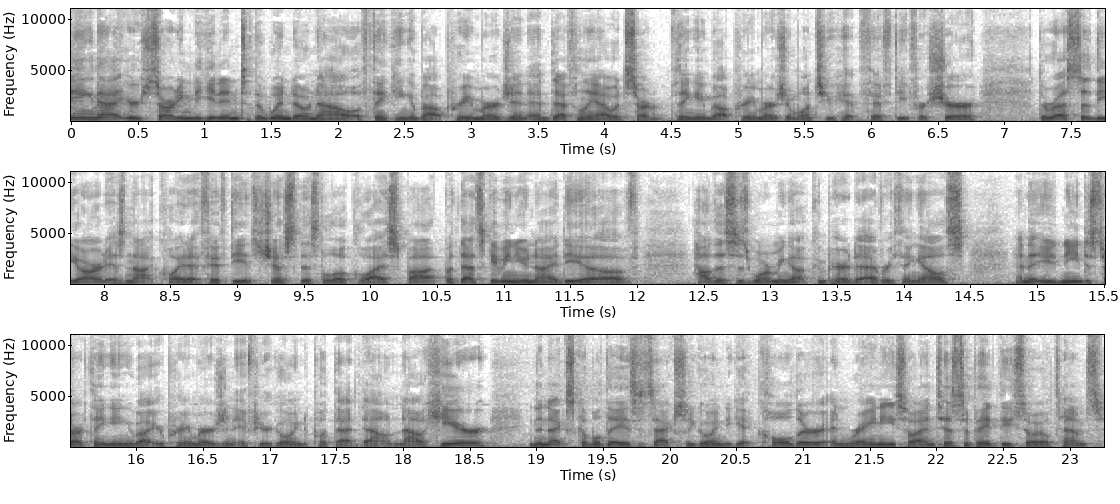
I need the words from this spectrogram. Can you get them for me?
Seeing that you're starting to get into the window now of thinking about pre-emergent and definitely I would start thinking about pre-emergent once you hit 50 for sure. The rest of the yard is not quite at 50, it's just this localized spot, but that's giving you an idea of how this is warming up compared to everything else, and that you need to start thinking about your pre-emergent if you're going to put that down. Now here, in the next couple days, it's actually going to get colder and rainy, so I anticipate these soil temps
